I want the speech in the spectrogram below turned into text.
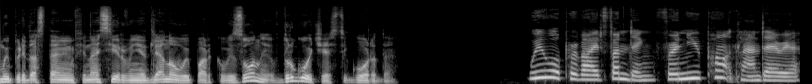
Мы предоставим финансирование для новой парковой зоны в другой части города. We will provide funding for a new parkland area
